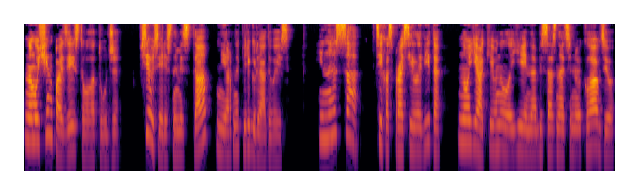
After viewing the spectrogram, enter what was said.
На мужчин подействовала тут же. Все уселись на места, нервно переглядываясь. «Инесса?» – тихо спросила Вита, но я кивнула ей на бессознательную Клавдию,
